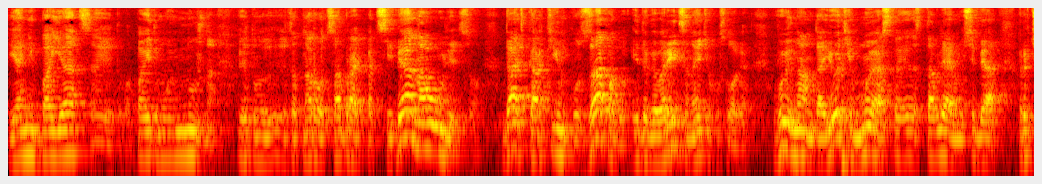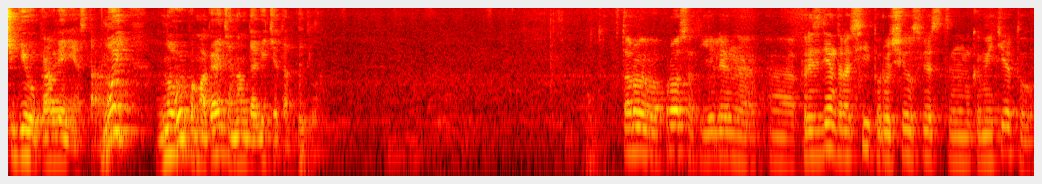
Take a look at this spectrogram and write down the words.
И они боятся этого. Поэтому им нужно эту, этот народ собрать под себя на улицу, дать картинку Западу и договориться на этих условиях. Вы нам даете, мы оставляем у себя рычаги управления страной, но вы помогаете нам давить это быдло. Второй вопрос от Елены. А, президент России поручил Следственному комитету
